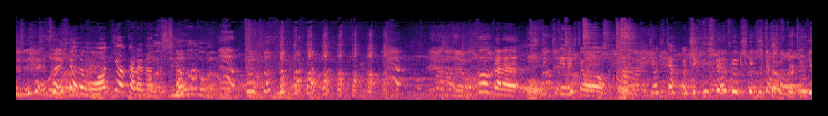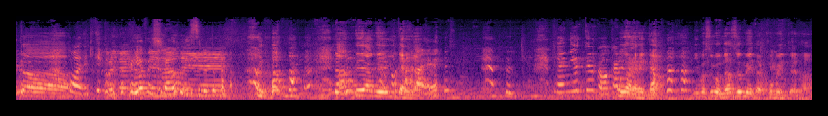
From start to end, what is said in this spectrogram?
緒でそれからもう訳わからなって。きた向こうから来てる人を「今日来た今日来た今日来た来た来た。来たここまで来てもらってやっぱ知らんふりするとか。なんでやねんみたいな何言ってるか分から分からへんな。今すごい謎めいたコメントやな。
